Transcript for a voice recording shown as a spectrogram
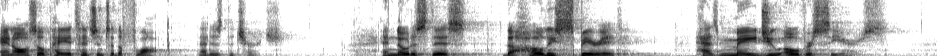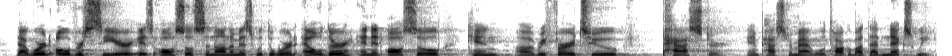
And also pay attention to the flock. That is the church. And notice this the Holy Spirit has made you overseers. That word overseer is also synonymous with the word elder, and it also can uh, refer to pastor. And Pastor Matt will talk about that next week.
